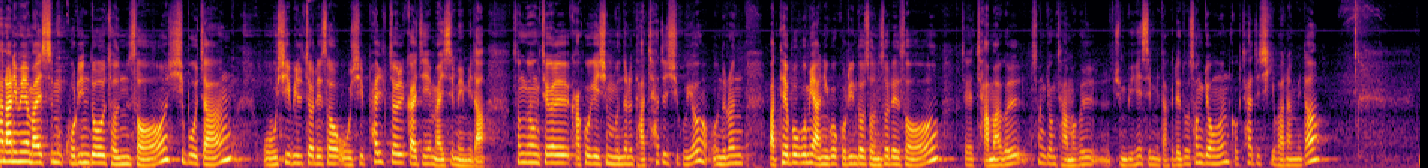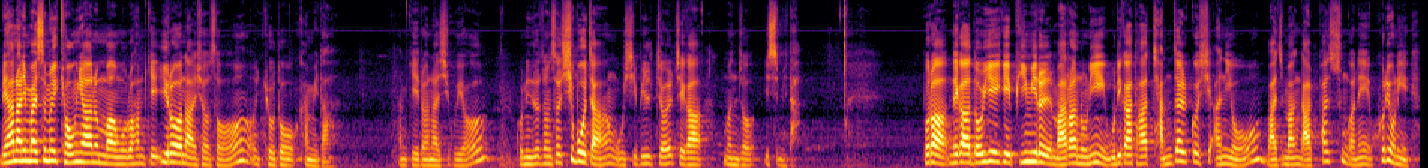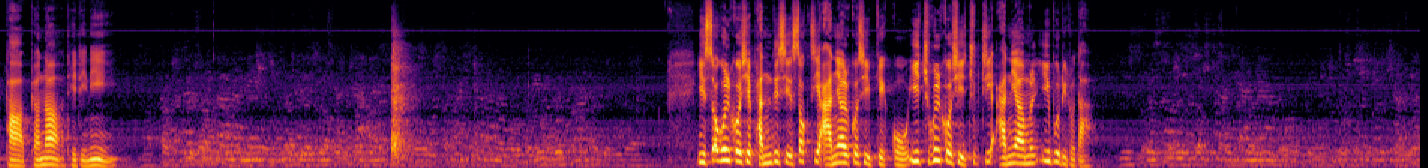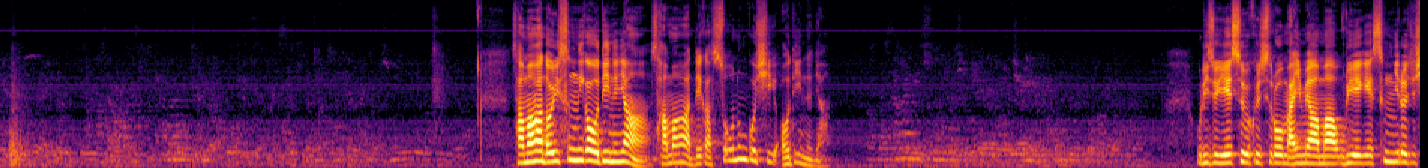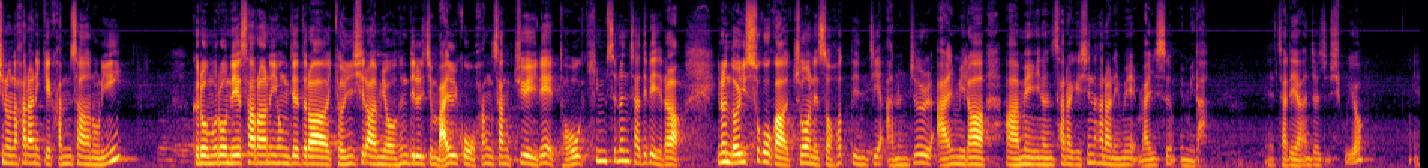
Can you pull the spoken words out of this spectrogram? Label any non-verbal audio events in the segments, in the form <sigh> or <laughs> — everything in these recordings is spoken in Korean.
하나님의 말씀 고린도 전서 15장 51절에서 58절까지의 말씀입니다. 성경책을 갖고 계신 분들은 다 찾으시고요. 오늘은 마태복음이 아니고 고린도 전설에서 제 자막을 성경 자막을 준비했습니다. 그래도 성경은 꼭 찾으시기 바랍니다. 우리 하나님 말씀을 경외하는 마음으로 함께 일어나셔서 교독합니다. 함께 일어나시고요. 고린도전서 15장 51절 제가 먼저 있습니다. 보라 내가 너희에게 비밀을 말하노니 우리가 다 잠잘 것이 아니요 마지막 날팔 순간에 호련히 다 변화되리니. 이 썩을 것이 반드시 썩지 아니할 것이 입겠고 이 죽을 것이 죽지 아니함을 입으리로다 사망아 너희 승리가 어디 있느냐? 사망아 내가 쏘는 곳이 어디 있느냐? 우리 주 예수 그리스도로 말미암아 우리에게 승리를 주시는 하나님께 감사하노니 그러므로 내 사랑하는 형제들아 견실하며 흔들리지 말고 항상 주의 일에 더욱 힘쓰는 자들이 되라. 이는 너희 수고가 주 안에서 헛되지 않은 줄 알미라. 아멘. 이는 살아계신 하나님의 말씀입니다. 예, 자리에 앉아주시고요. 예,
